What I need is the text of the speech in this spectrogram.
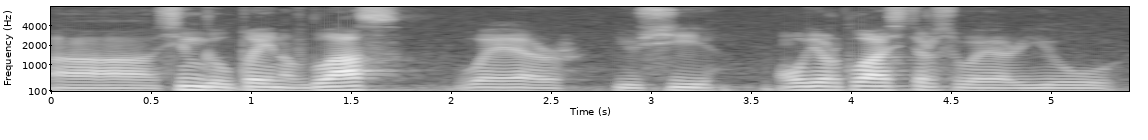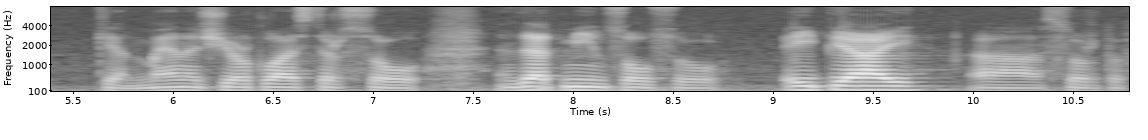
uh, single pane of glass where you see all your clusters, where you can manage your clusters. So, and that means also API, uh, sort of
